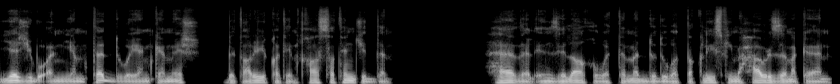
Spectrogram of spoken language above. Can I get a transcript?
يجب أن يمتد وينكمش بطريقة خاصة جدا. هذا الانزلاق والتمدد والتقليص في محاور الزمكان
